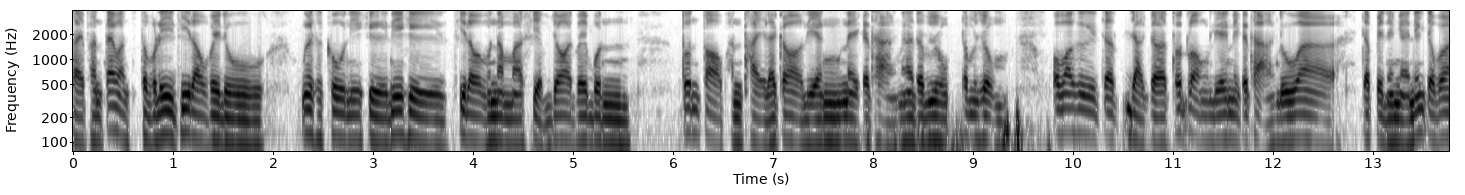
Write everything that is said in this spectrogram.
สายพันธุ์ไต้หวันสตรอเบอรี่ที่เราไปดูเมื่อสักครู่นี้คือนี่คือที่เรานำมาเสียบยอดไว้บน ต้นต่อพันธุ์ไทยแล้วก็เลี้ยงในกระถางนะท่านผู้ชมท่านผู้ชม เพราะว่าคือจะอยากจะทดลองเลี้ยงในกระถางดูว่าจะเป็นยังไง เนื่องจากว่า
